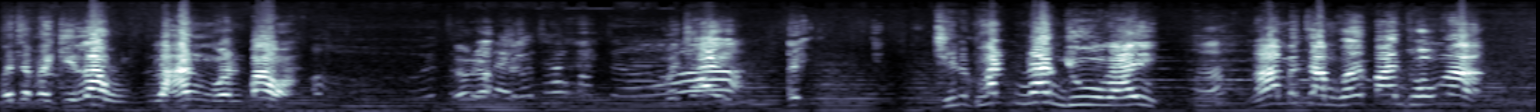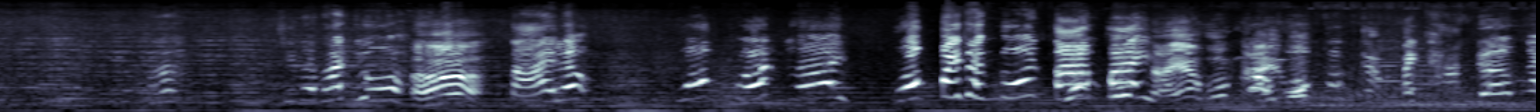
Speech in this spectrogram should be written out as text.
มันจะไปกินเหล้าร้านมวนเป้าอะ โอ้ยจะไปไหนก็ช่างมันเจอไม่ใช่ไอ้ชินพัฒน์นั่งอยู่ไง ฮะร้านประจำของไอ้ปานธงอะ ฮะชินพัฒน์อยู่ เออตายแล้ววกรถเลยวกไปทางโน้นตามไปไหนอะวกไหนเอาววกกก็กลับไปทางเดิมไง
